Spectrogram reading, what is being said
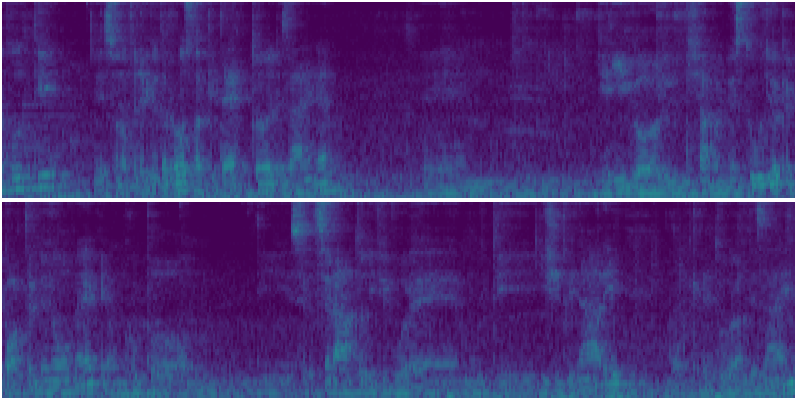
a tutti, sono Federico Del Rosso, architetto e designer. Ehm, dirigo diciamo, il mio studio che porta il mio nome, che è un gruppo di, selezionato di figure multidisciplinari, dall'architettura al design.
